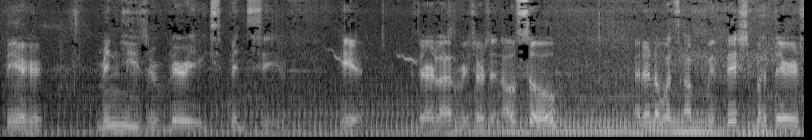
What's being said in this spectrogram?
their menus are very expensive here. There are a lot of resorts and also I don't know what's up with this but there's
